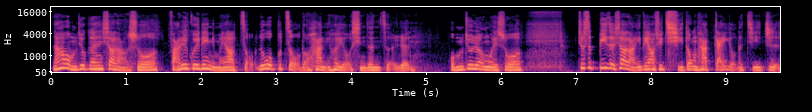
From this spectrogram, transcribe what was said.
然后我们就跟校长说，法律规定你们要走，如果不走的话，你会有行政责任。我们就认为说，就是逼着校长一定要去启动他该有的机制。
